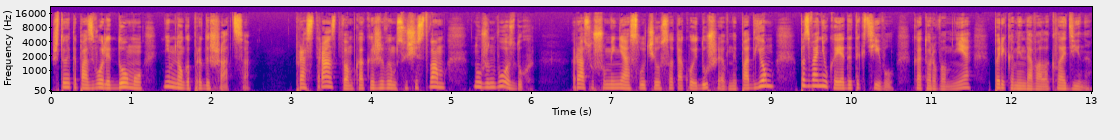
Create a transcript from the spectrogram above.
что это позволит дому немного продышаться. Пространством, как и живым существам, нужен воздух, Раз уж у меня случился такой душевный подъем, позвоню-ка я детективу, которого мне порекомендовала Кладина.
